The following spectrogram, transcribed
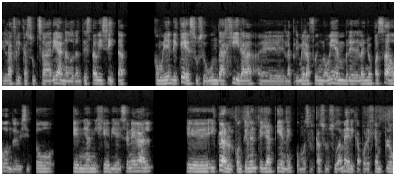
el África subsahariana durante esta visita. Como ya indiqué, su segunda gira. Eh, la primera fue en noviembre del año pasado, donde visitó Kenia, Nigeria y Senegal. Eh, y claro, el continente ya tiene, como es el caso en Sudamérica, por ejemplo,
